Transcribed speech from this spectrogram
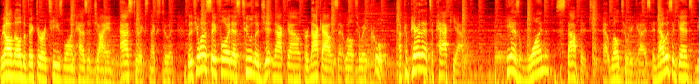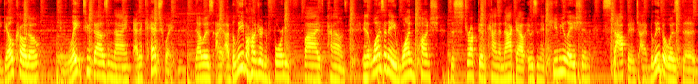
We all know the Victor Ortiz one has a giant asterisk next to it. But if you want to say Floyd has two legit knockdowns or knockouts at welterweight, cool. Now compare that to Pacquiao. He has one stoppage at welterweight, guys, and that was against Miguel Cotto in late 2009 at a catchweight. That was, I, I, believe, 145 pounds. And it wasn't a one punch destructive kind of knockout. It was an accumulation stoppage. I believe it was the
